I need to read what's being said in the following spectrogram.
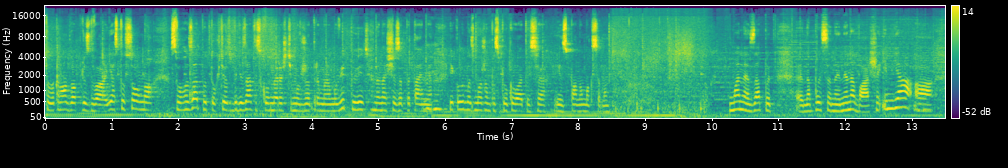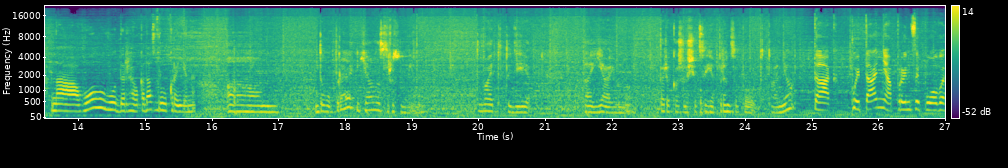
телеканал 2 плюс 2. Я стосовно свого запиту хотілося б дізнатися, коли нарешті ми вже отримаємо відповідь на наші запитання і коли ми зможемо поспілкуватися із паном Максимом. У мене запит е, написаний не на ваше ім'я, а на голову Держгеокадастру України. А, добре, я вас зрозуміла. Давайте тоді я йому перекажу, що це є принципове питання. Так, питання принципове,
